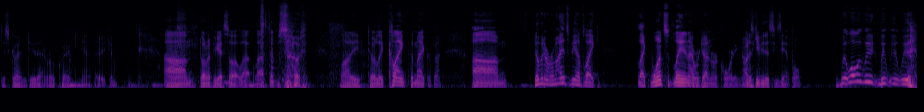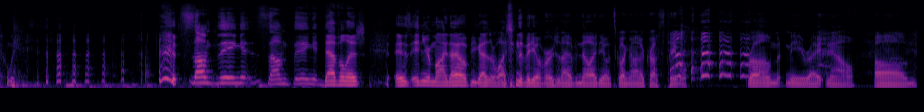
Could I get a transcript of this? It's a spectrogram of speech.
just go ahead and do that real quick. Yeah, there you go. Um, don't know if you guys saw it la- last episode. Lottie totally clanked the microphone. Um, no, but it reminds me of like, like once Lane and I were done recording. I'll just give you this example. We, what we we we, we, we something something devilish is in your mind. I hope you guys are watching the video version. I have no idea what's going on across the table from me right now. Um,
